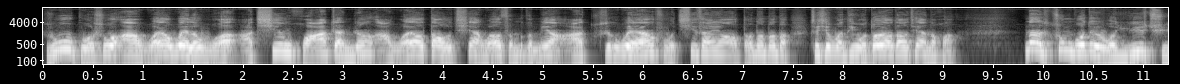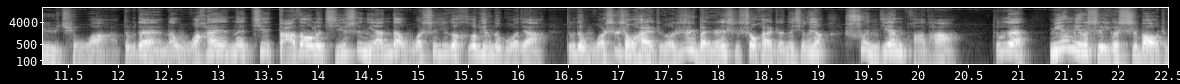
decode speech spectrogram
如果说啊，我要为了我啊侵华战争啊，我要道歉，我要怎么怎么样啊？这个慰安妇、七三幺等等等等这些问题，我都要道歉的话。那中国对我予取予求啊，对不对？那我还那几打造了几十年的，我是一个和平的国家，对不对？我是受害者，日本人是受害者，那形象瞬间垮塌，对不对？明明是一个施暴者，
